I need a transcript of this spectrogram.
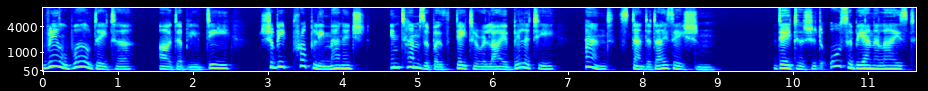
real world data, RWD, should be properly managed in terms of both data reliability and standardization. Data should also be analyzed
